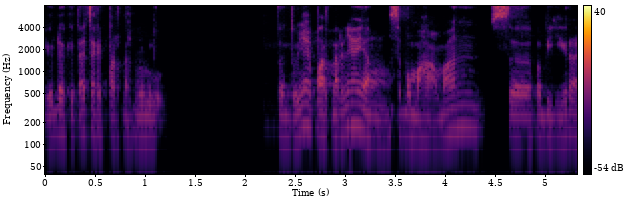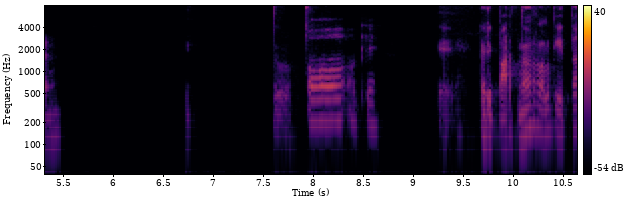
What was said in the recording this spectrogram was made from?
ya udah kita cari partner dulu. Tentunya partnernya yang sepemahaman sepemikiran tuh Oh, oke. Oke. dari partner lalu kita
